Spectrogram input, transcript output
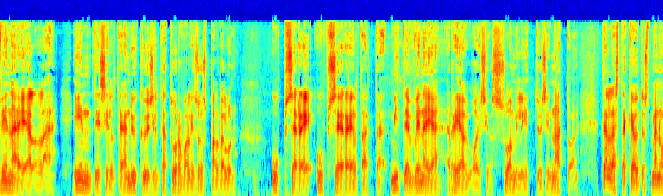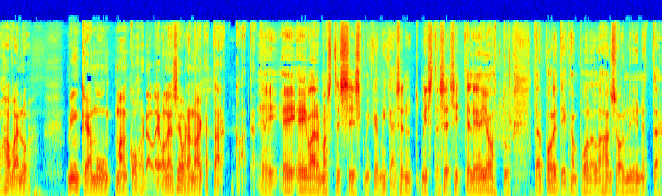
Venäjällä entisiltä ja nykyisiltä turvallisuuspalvelun upsere, upseereilta, että miten Venäjä reagoisi, jos Suomi liittyisi NATOon. Tällaista käytöstä mä en ole havainnut minkään muun maan kohdalle. Olen seurannut aika tarkkaan tätä. Ei, ei, ei varmasti siis, mikä, mikä se nyt, mistä se sitten johtuu. Täällä politiikan puolellahan se on niin, että,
